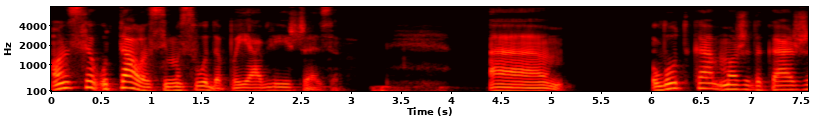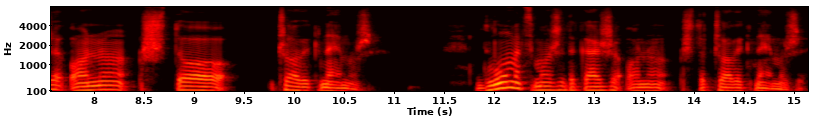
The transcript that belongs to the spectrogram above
on se u talasima svuda pojavljuje i iščezava. Um, lutka može da kaže ono što čovek ne može. Glumac može da kaže ono što čovek ne može.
